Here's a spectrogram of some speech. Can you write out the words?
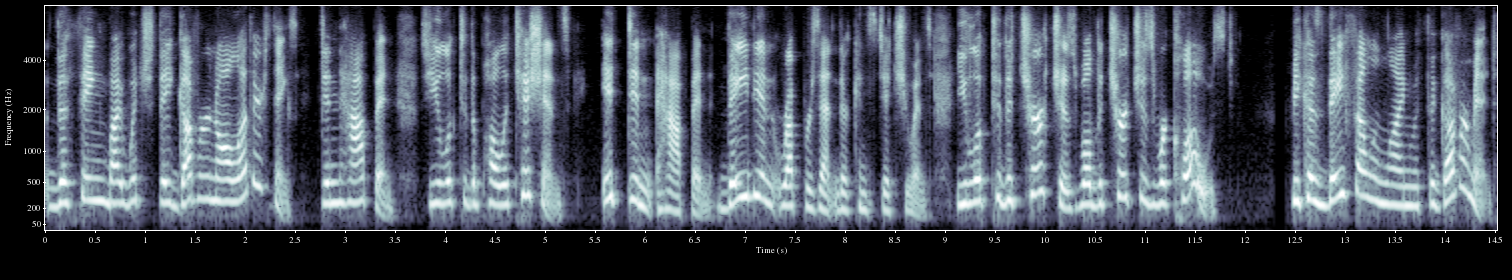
the thing by which they govern all other things. Didn't happen. So you look to the politicians. It didn't happen. They didn't represent their constituents. You look to the churches. Well, the churches were closed because they fell in line with the government.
